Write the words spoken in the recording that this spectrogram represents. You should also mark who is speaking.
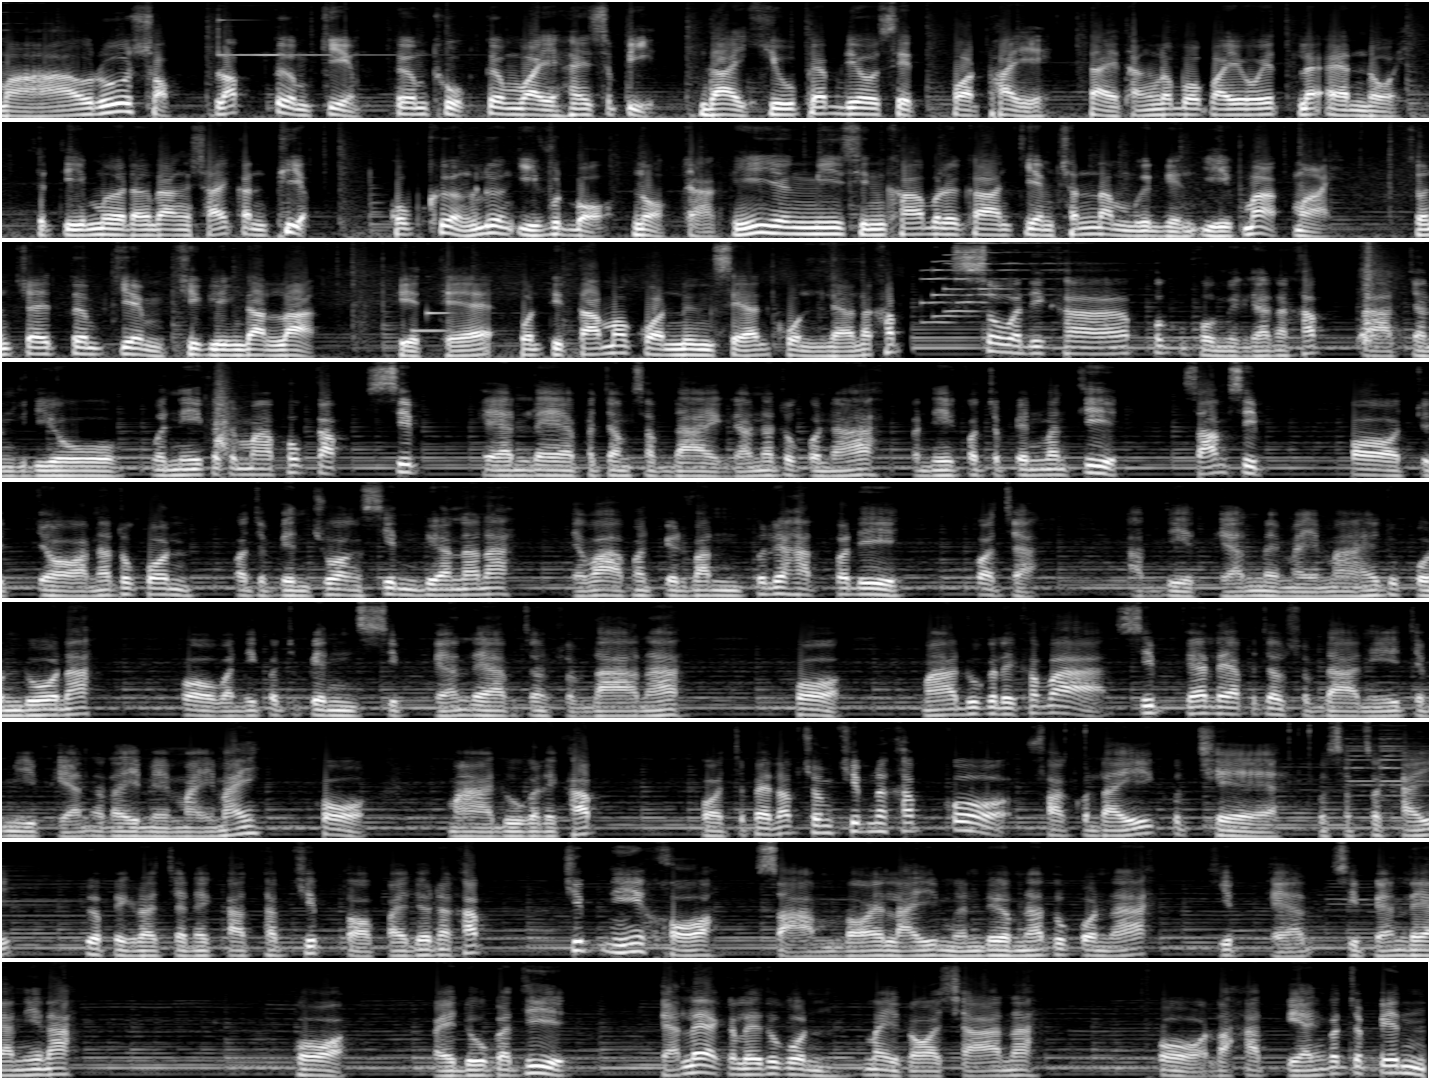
Speaker 1: หมารู้ช็อปรับเติมเกม เติมถูกเติมไวให้สปีด ได้คิวแป๊บเดียวเสร็จปลอดภัย ได้ทั้งระบบ iOS และ Android สตรีมเมอร์ดังๆ ใช้กันเพียบครบเครื่องเรื่อง eFootball นอกจากนี้ยังมีสินค้าบริการเกมชั้นนำอื่นๆอีกมากมาย สนใจเติมเกมคลิกลิงก์ด้านล่างเพจแท้คนติดตามมากกว่า1 0 0 0 0แสนคนแล้วนะครับ สวัสดีครับพบกับผมอีกแล้วนะครับตาจันวิดีโอ วันนี้ก็จะมาพบกับ 10แผนแลประจำสัปดาห์อีกแล้วนะทุกคนนะ วันนี้ก็จะเป็นวันที่ 30 ก็จุดย่อนะทุกคนก็จะเป็นช่วงสิ้นเดือนแล้วนะ แต่ว่ามันเป็นวันพฤหัสพอดีก็จะอัปเดตแผนใหม่ ๆ มาให้ทุกคนดูนะ ก็วันนี้ก็จะเป็น 10 แผนแลประจำสัปดาห์นะ ก็มาดูกันเลยครับว่า 10 แผนแลประจำสัปดาห์นี้จะมีแผนอะไรใหม่ๆไหมก็มาดูกันเลยครับก่อนจะไปรับชมคลิปนะครับ ก็ฝากกดไลค์กดแชร์กด Subscribe เพื่อเป็นกำลังใจในการทำคลิปต่อไปด้วยนะครับ คลิปนี้ขอ 300 ไลค์เหมือนเดิมนะทุกคนนะ คลิปแผน10แผนแรกนี้นะ ก็ไปดูกันที่แผนแรกกันเลยทุกคนไม่รอช้านะก็รหัสเปลี่ยนก็จะเป็น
